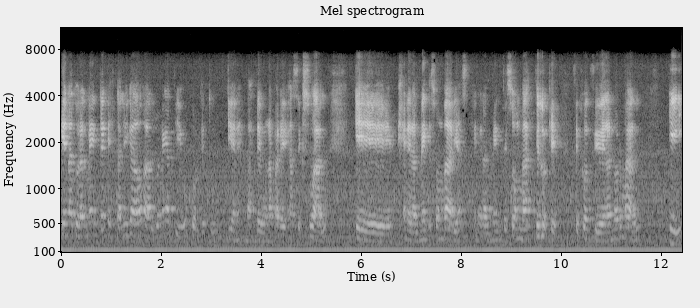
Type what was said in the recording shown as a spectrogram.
que naturalmente está ligado a algo negativo porque tú tienes más de una pareja sexual. eh, generalmente son varias, generalmente son más de lo que se considera normal. Y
